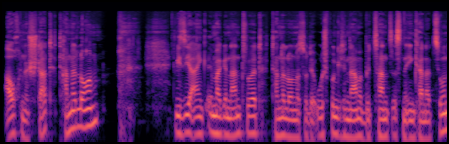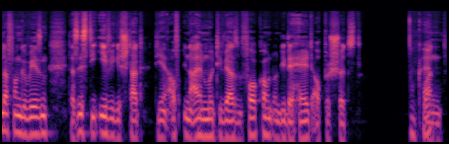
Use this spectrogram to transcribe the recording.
auch eine Stadt, Tannelorn, wie sie eigentlich immer genannt wird. Tannelorn ist so der ursprüngliche Name, Byzanz ist eine Inkarnation davon gewesen. Das ist die ewige Stadt, die auf, in allen Multiversen vorkommt und die der Held auch beschützt. Okay. Und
